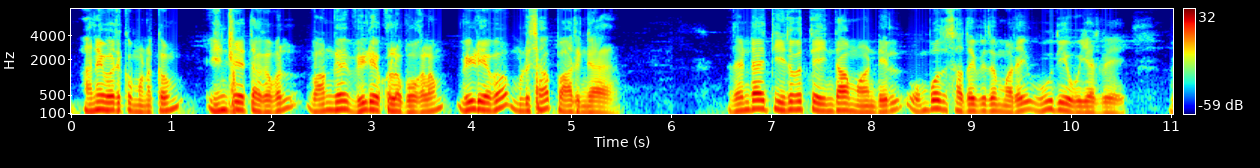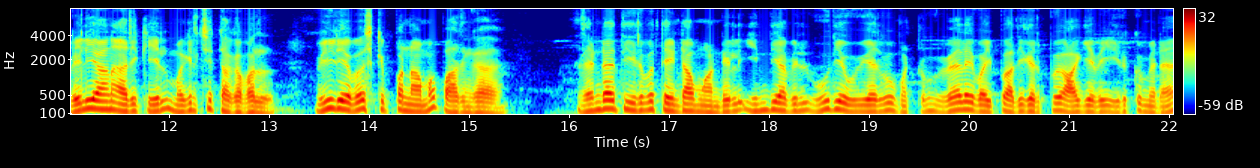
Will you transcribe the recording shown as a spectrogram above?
அனைவருக்கும் வணக்கம். இன்றைய தகவல் வாங்க வீடியோக்குள்ளே போகலாம். வீடியோவை முழுசாக பாருங்கள் ரெண்டாயிரத்தி இருபத்தி ஐந்தாம் ஆண்டில் ஒம்பது சதவீதம் வரை ஊதிய உயர்வு. வெளியான அறிக்கையில் மகிழ்ச்சி தகவல். வீடியோவை ஸ்கிப் பண்ணாமல் பாருங்கள் ரெண்டாயிரத்தி இருபத்தி ஐந்தாம் ஆண்டில் இந்தியாவில் ஊதிய உயர்வு மற்றும் வேலைவாய்ப்பு அதிகரிப்பு ஆகியவை இருக்கும் என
